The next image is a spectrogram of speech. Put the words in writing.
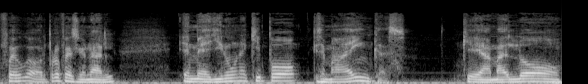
fue jugador profesional. En Medellín hubo un equipo que se llamaba Incas, que además lo,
